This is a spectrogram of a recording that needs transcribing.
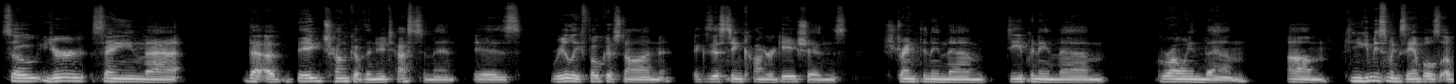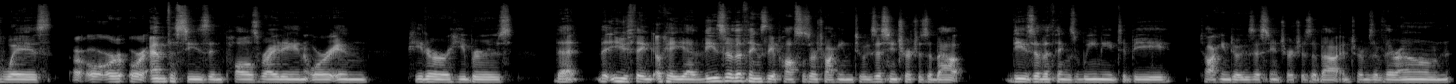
So you're saying that that a big chunk of the New Testament is really focused on existing congregations, strengthening them, deepening them, growing them. Um, can you give me some examples of ways or, or, or emphases in Paul's writing or in Peter or Hebrews that that you think, okay, yeah, these are the things the apostles are talking to existing churches about these are the things we need to be talking to existing churches about in terms of their own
